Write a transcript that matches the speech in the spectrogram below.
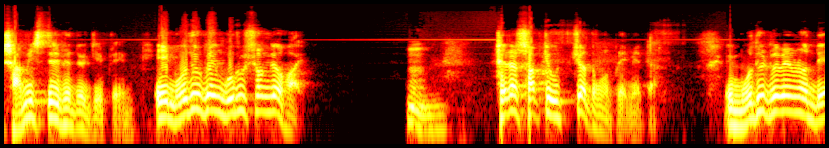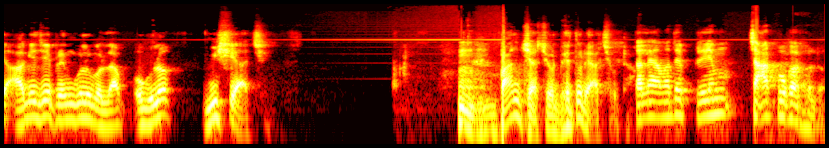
স্বামী স্ত্রীর ভেতর যে প্রেম এই মধুর প্রেম গুরুর সঙ্গেও হয়। সেটা সবচেয়ে উচ্চতম প্রেম এটা। এই মধুর প্রেমের মধ্যে আগে যে প্রেমগুলো বললাম ওগুলো মিশে আছে। হুম। পাঞ্চ আছে ওর ভেতরে আছে ওটা। তাহলে আমাদের প্রেম চার প্রকার হলো।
